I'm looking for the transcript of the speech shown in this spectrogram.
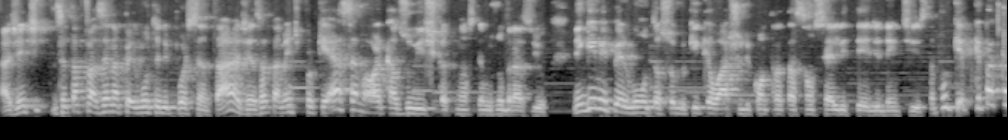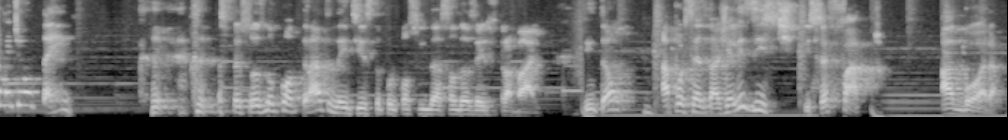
a gente, você está fazendo a pergunta de porcentagem exatamente porque essa é a maior casuística que nós temos no Brasil. Ninguém me pergunta sobre o que, que eu acho de contratação CLT de dentista. Por quê? Porque praticamente não tem. As pessoas não contratam dentista por consolidação das leis de trabalho. Então, a porcentagem ela existe, isso é fato. Agora,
